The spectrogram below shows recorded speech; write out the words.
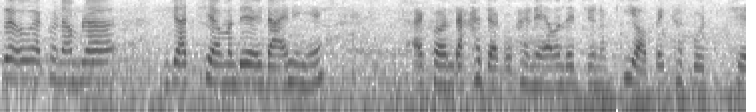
so এখন আমরা যাচ্ছি আমাদের ডাইনিংয়ে এখন দেখা যাক ওখানে আমাদের জন্য কি অপেক্ষা করছে।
